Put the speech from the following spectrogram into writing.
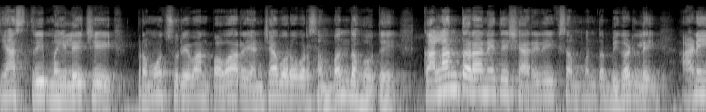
त्या स्त्री महिलेचे प्रमोद सूर्यभान पवार यांच्याबरोबर संबंध होते. कालांतराने ते शारीरिक संबंध बिघडले आणि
